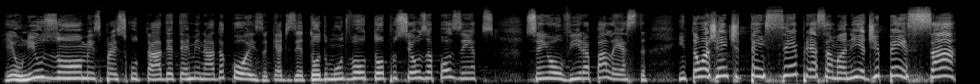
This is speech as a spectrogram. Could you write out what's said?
Reuniu os homens para escutar determinada coisa. Quer dizer, todo mundo voltou para os seus aposentos, sem ouvir a palestra. Então a gente tem sempre essa mania de pensar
